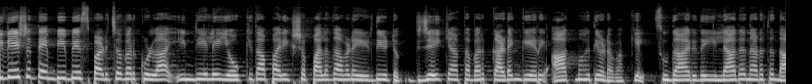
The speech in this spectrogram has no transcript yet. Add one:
വിദേശത്ത് എം ബി ബി എസ് പഠിച്ചവർക്കുള്ള ഇന്ത്യയിലെ യോഗ്യതാ പരീക്ഷ പലതവണ എഴുതിയിട്ടും വിജയിക്കാത്തവർ കടങ്കേറി ആത്മഹത്യയുടെ വക്കിൽ. സുതാര്യതയില്ലാതെ നടത്തുന്ന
